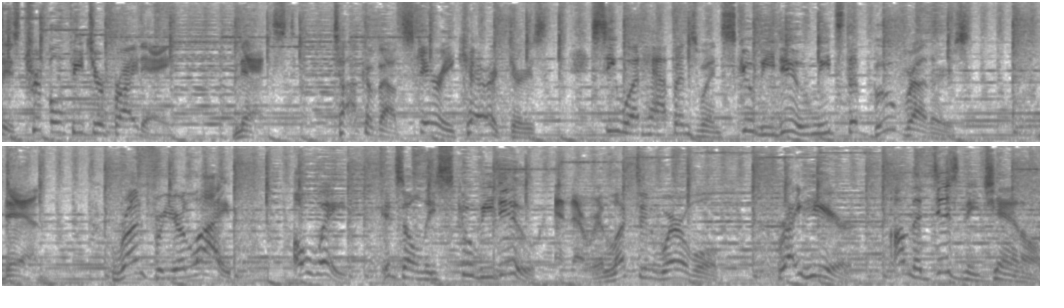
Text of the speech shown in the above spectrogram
This is Triple Feature Friday. Next, talk about scary characters. See what happens when Scooby-Doo meets the Boo Brothers. Then, run for your life. Oh, wait, it's only Scooby-Doo and the Reluctant Werewolf. Right here on the Disney Channel.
